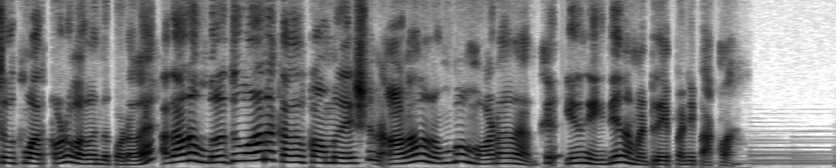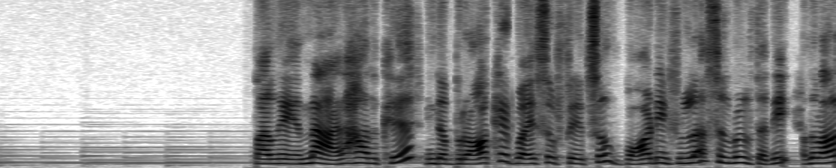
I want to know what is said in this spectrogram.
silk மார்க்கோட வரும் இந்த புடவை. அதாவது மிருதுவான கலர் காம்பினேஷன் ஆனாலும் ரொம்ப மாடர்னா இருக்கு. இதுங்க இதே நம்ம ட்ரேப் பண்ணி பார்க்கலாம். பாருங்க என்ன அழகா இருக்கு. இந்த ப்ராக்கெட் மைசூர் ஃபேட்ஸும் பாடி ஃபுல்லா சில்வர் தடி. அதனால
